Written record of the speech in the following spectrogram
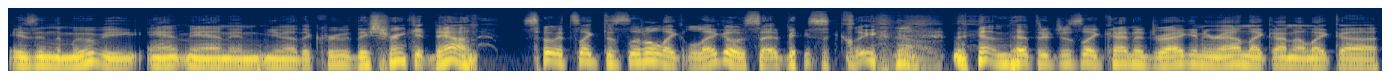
is in the movie Ant Man and you know the crew they shrink it down. So it's like this little like Lego set basically that they're just like kind of dragging around like on a like a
